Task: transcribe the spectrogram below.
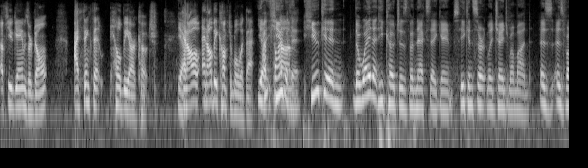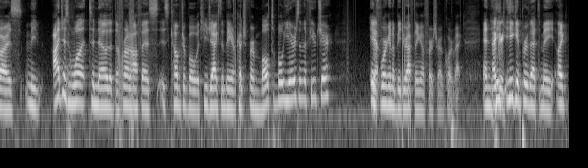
a few games or don't, I think that he'll be our coach. Yeah. And I'll and I'll be comfortable with that. Yeah, I'm fine Hue, with it. Hue can the way that he coaches the next eight games, he can certainly change my mind as as far as me. I just want to know that the front office is comfortable with Hue Jackson being our coach for multiple years in the future, if Yep. we're going to be drafting a first round quarterback. And I he, agree. he can prove that to me. Like,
